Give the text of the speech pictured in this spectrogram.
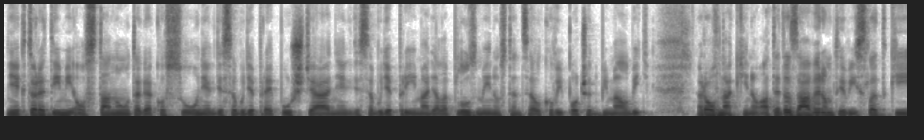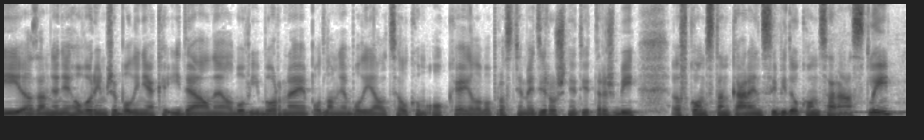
Niektoré týmy ostanú tak ako sú, niekde sa bude prepúšťať, niekde sa bude príjmať, ale plus minus ten celkový počet by mal byť rovnaký. No a teda záverom tie výsledky, za mňa nehovorím, že boli nejaké ideálne alebo výborné, podľa mňa boli ale celkom OK, lebo proste medziročne tie tržby v constant currency by dokonca rástli.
